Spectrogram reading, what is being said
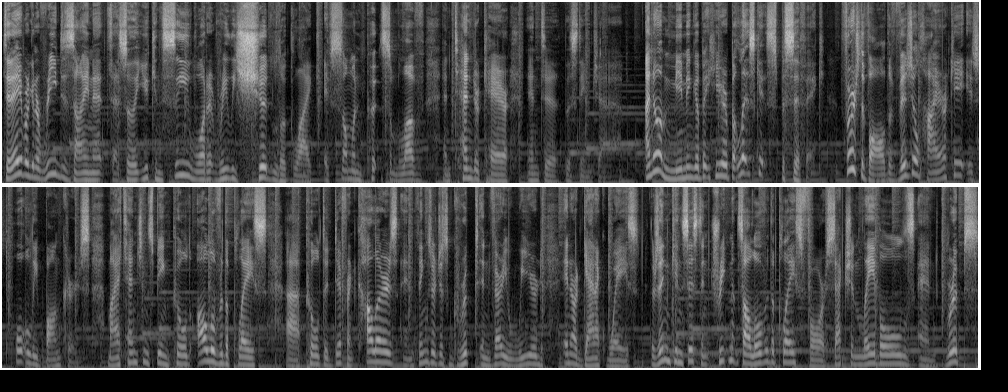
Today we're going to redesign it so that you can see what it really should look like if someone put some love and tender care into the Steam chat app. I know I'm memeing a bit here, but let's get specific. First of all, the visual hierarchy is totally bonkers. My attention's being pulled all over the place, uh, pulled to different colors, and things are just grouped in very weird, inorganic ways. There's inconsistent treatments all over the place for section labels and groups.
